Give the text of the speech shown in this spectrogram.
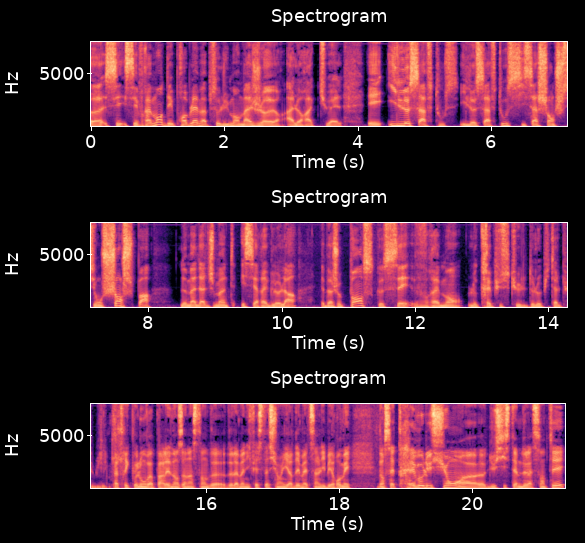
Euh, c'est vraiment des problèmes absolument majeurs à l'heure actuelle. Et ils le savent tous. Ils le savent tous. Si ça change, si on change pas le management et ces règles-là, eh ben, je pense que c'est vraiment le crépuscule de l'hôpital public. Patrick Pelon va parler dans un instant de, de, la manifestation hier des médecins libéraux, mais dans cette révolution euh, du système de la santé,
